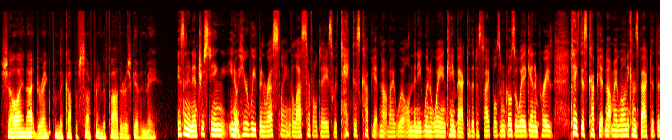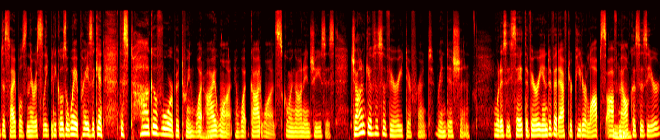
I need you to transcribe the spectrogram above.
Shall I not drink from the cup of suffering the Father has given me? Isn't it interesting? You know, here we've been wrestling the last several days with take this cup yet not my will. And then he went away and came back to the disciples and goes away again and prays, take this cup yet not my will. And he comes back to the disciples and they're asleep and he goes away, and prays again. This tug of war between what I want and what God wants going on in Jesus. John gives us a very different rendition. What does he say at the very end of it after Peter lops off mm-hmm. Malchus's ear?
